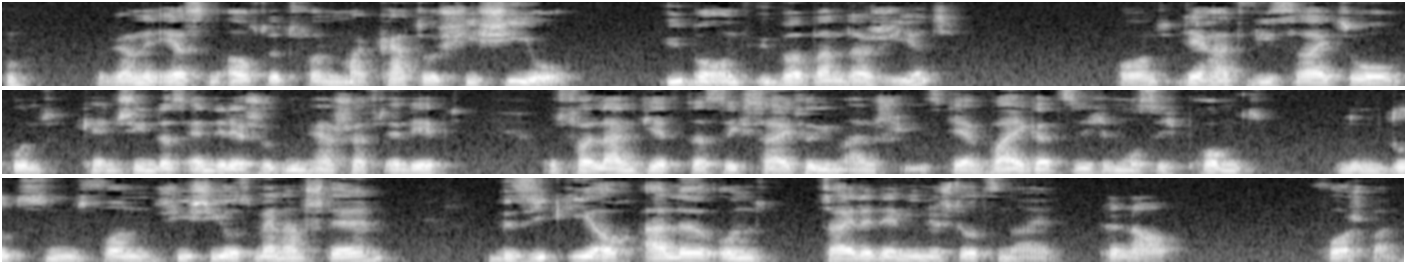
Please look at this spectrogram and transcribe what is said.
Wir haben den ersten Auftritt von Makato Shishio. Über und über bandagiert. Und der hat wie Saito und Kenshin das Ende der Shogun-Herrschaft erlebt und verlangt jetzt, dass sich Saito ihm anschließt. Der weigert sich und muss sich prompt einem Dutzend von Shishios Männern stellen, besiegt die auch alle und Teile der Mine stürzen ein. Genau. Vorspann.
